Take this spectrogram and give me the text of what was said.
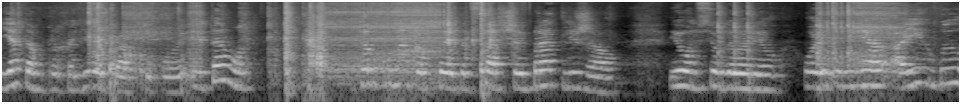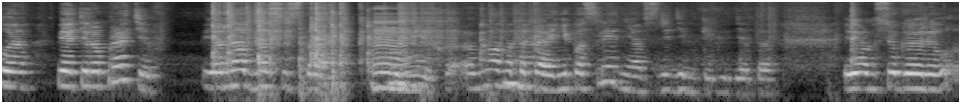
Я там проходила практику. И там вот как-то этот старший брат лежал. И он все говорил, ой, у меня, а их было пятеро братьев, и она одна сестра у них. Ну, она такая не последняя, а в серединке где-то. И он все говорил,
